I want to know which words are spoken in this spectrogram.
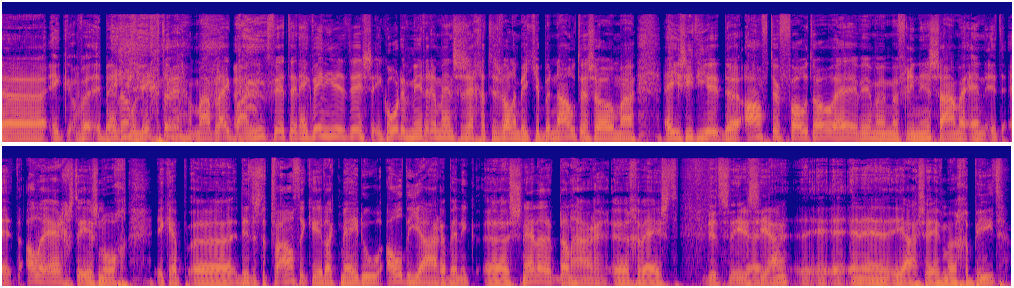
Uh, ik, ik ben wel lichter, maar blijkbaar niet fit. En ik weet niet wat het is. Ik hoorde meerdere mensen zeggen het is wel een beetje benauwd en zo. Maar hey, je ziet hier de afterfoto. Hè, weer met mijn vriendin samen. En het, het allerergste is nog... Ik heb, uh, dit is de twaalfde keer dat ik meedoe. Al die jaren ben ik uh, sneller dan haar geweest. Dit is het eerste jaar. En ja, ze heeft me gebied.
